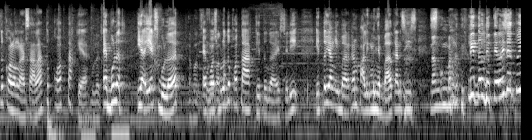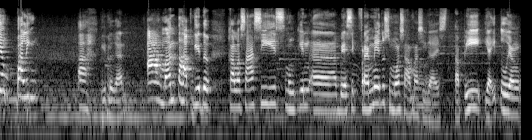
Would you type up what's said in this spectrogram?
tuh kalau nggak salah tuh kotak ya. Bulet. Eh bulat. Iya iX bulat. Evo 10 Evo 10 tuh kotak gitu guys. Jadi itu yang ibaratkan paling menyebalkan sih. Nanggung banget. Little detailnya tuh yang paling ah gitu kan. Ah mantap gitu. Kalau sasis mungkin eh, basic frame-nya itu semua sama sih guys. Tapi ya itu yang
